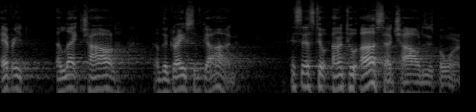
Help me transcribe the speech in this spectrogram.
every elect child of the grace of God. It says, to, Unto us a child is born.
